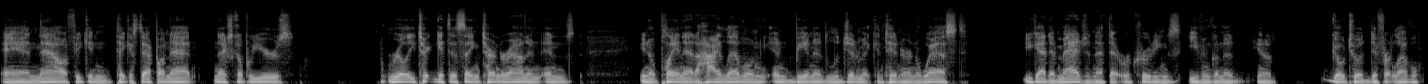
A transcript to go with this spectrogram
And now, if he can take a step on that next couple years, really t- get this thing turned around and, and you know playing at a high level and, and being a legitimate contender in the West, you got to imagine that that recruiting's even going to you know go to a different level.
